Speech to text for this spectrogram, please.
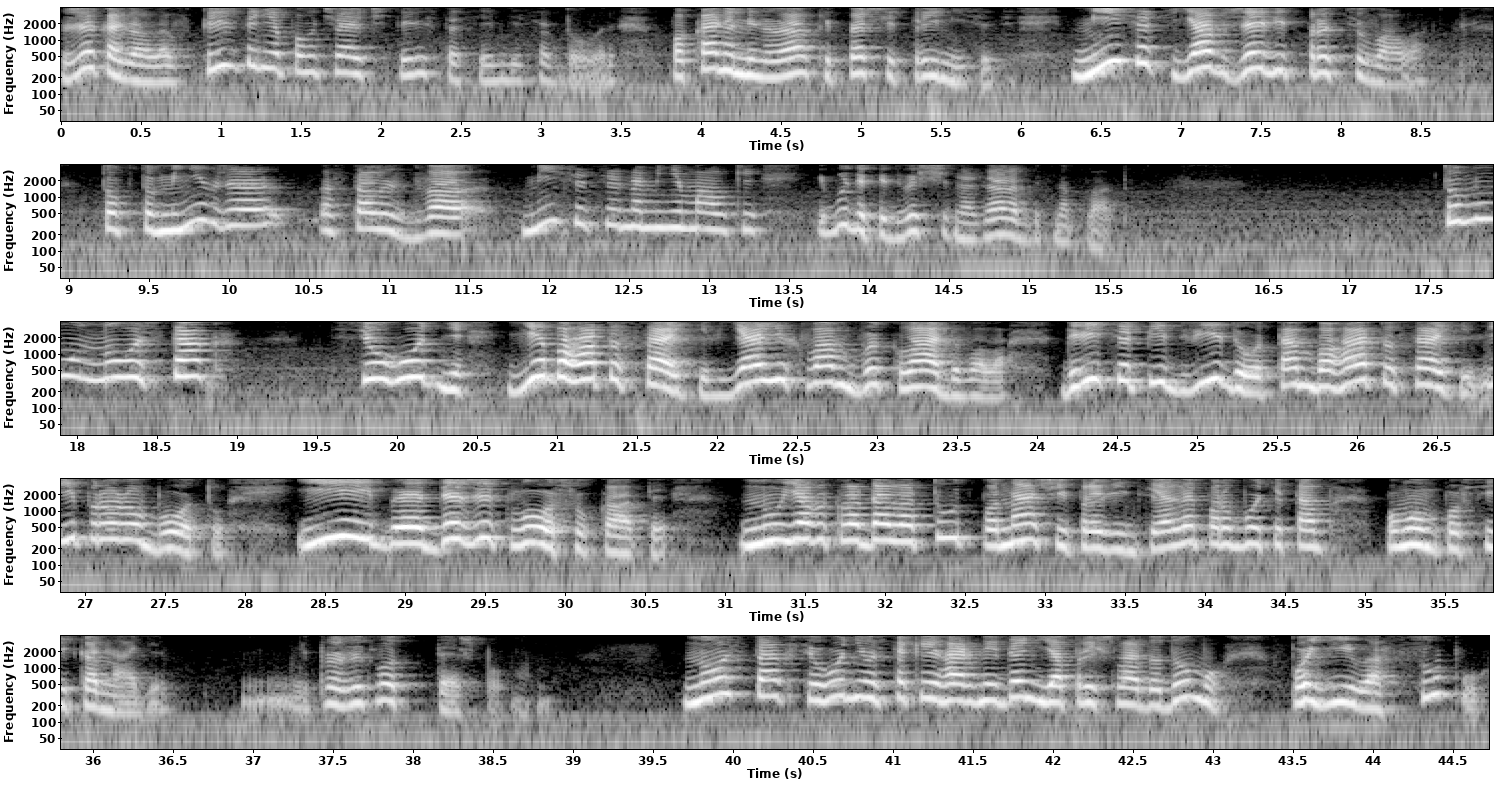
Вже казала, в тиждень я получаю 470 доларів. Поки на мінімалки перші три місяці. Місяць я вже відпрацювала. Тобто мені вже осталось два місяці на мінімалки і буде підвищена заробітна плата. Тому, ну ось так. Сьогодні є багато сайтів, я їх вам викладувала. Дивіться під відео, там багато сайтів і про роботу, і е, де житло шукати. Ну, я викладала тут, по нашій провінції, але по роботі там, по-моєму, по всій Канаді. Про житло теж, по-моєму. Ну, ось так. Сьогодні ось такий гарний день. Я прийшла додому, поїла супу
